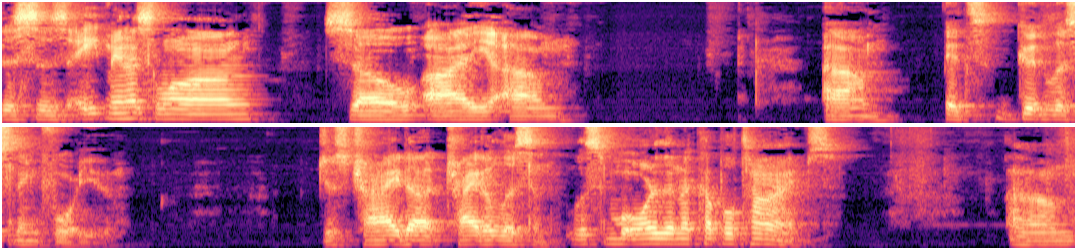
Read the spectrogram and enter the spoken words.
This is eight minutes long, so I um, um, it's good listening for you. Just try to try to listen. Listen more than a couple times. Um,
